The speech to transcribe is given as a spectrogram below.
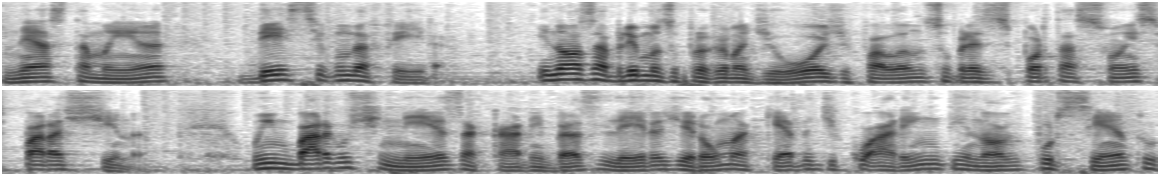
nesta manhã de segunda-feira. E nós abrimos o programa de hoje falando sobre as exportações para a China. O embargo chinês à carne brasileira gerou uma queda de 49%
